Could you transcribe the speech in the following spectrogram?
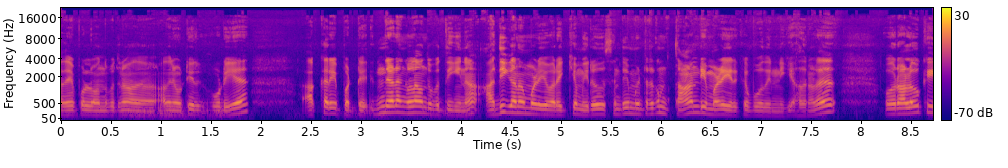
அதே போல் வந்து பார்த்திங்கன்னா அதனை ஒட்டி இருக்கக்கூடிய அக்கரைப்பட்டு இந்த இடங்கள்லாம் வந்து பார்த்திங்கன்னா அதிக மழை வரைக்கும் இருபது சென்டிமீட்டருக்கும் தாண்டி மழை இருக்க போகுது இன்றைக்கி அதனால் ஓரளவுக்கு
